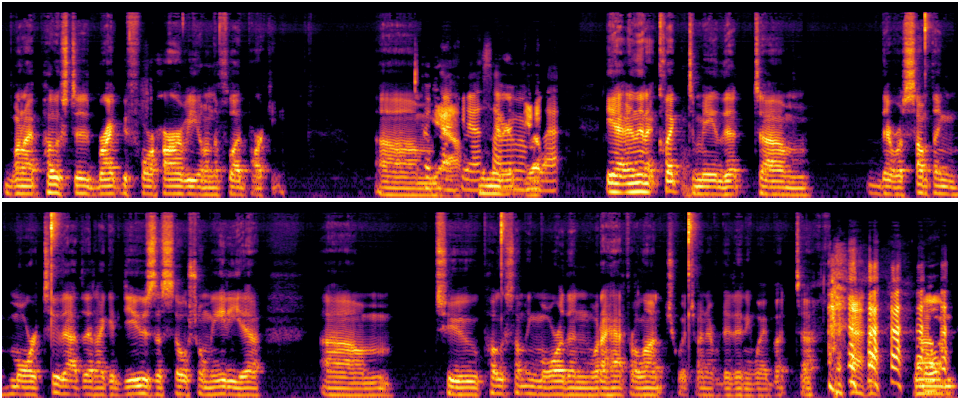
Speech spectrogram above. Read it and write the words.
when I posted right before Harvey on the flood parking. Um, Okay, Yeah. Yes, I Yep. remember that. yeah, and then it clicked to me that um, there was something more to that that I could use the social media um, to post something more than what I had for lunch, which I never did anyway. But uh, um,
